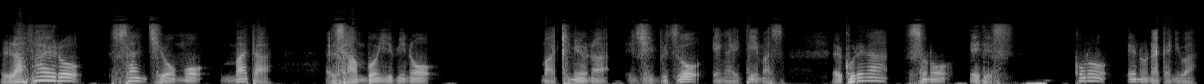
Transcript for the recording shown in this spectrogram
ラファエロ・サンチオもまた三本指の、まあ、奇妙な人物を描いています。これがその絵です。この絵の中には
